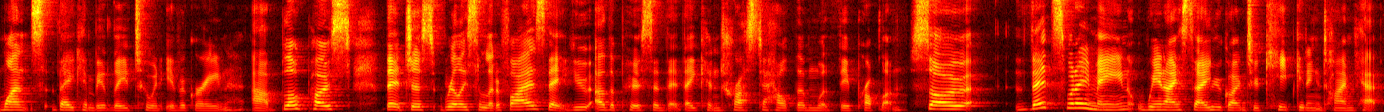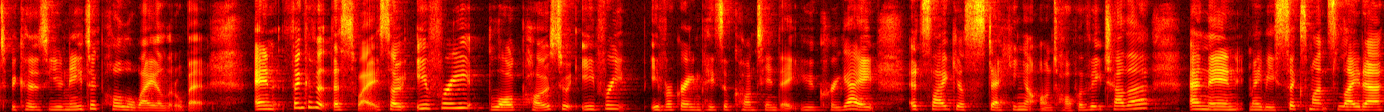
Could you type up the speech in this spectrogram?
once they can be led to an evergreen uh, blog post that just really solidifies that you are the person that they can trust to help them with their problem. So, that's what I mean when I say you're going to keep getting time capped because you need to pull away a little bit. And think of it this way so, every blog post or every evergreen piece of content that you create, it's like you're stacking it on top of each other. And then maybe six months later,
